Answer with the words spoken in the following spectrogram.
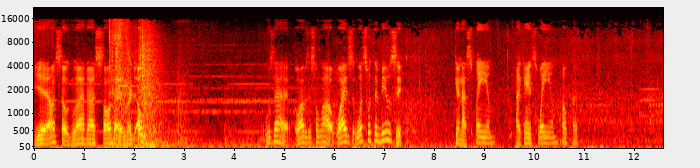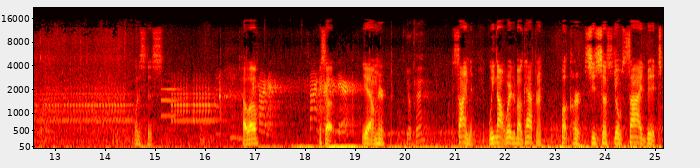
Yeah, I'm so glad I saw that emergency. Oh! What was that? Why was it so loud? Why is what's with the music? Can I swim? I can't swim. Okay. What is this? Hello? Simon. Simon, What's up? Yeah, I'm here. You okay? Simon, we not worried about Catherine. Fuck her. She's just your side bitch.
